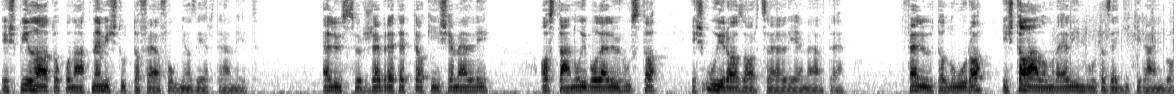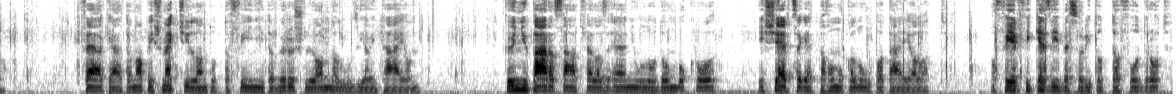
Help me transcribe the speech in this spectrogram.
és pillanatokon át nem is tudta felfogni az értelmét. Először zsebre tette a kése mellé, aztán újból előhúzta, és újra az arca elé emelte. Felült a lóra, és találomra elindult az egyik irányba. Felkelt a nap, és megcsillantotta fényét a vöröslő andalúziai tájon. Könnyű pára szállt fel az elnyúló dombokról, és sercegett a homok a lópatája alatt. A férfi kezébe szorította a fodrot,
